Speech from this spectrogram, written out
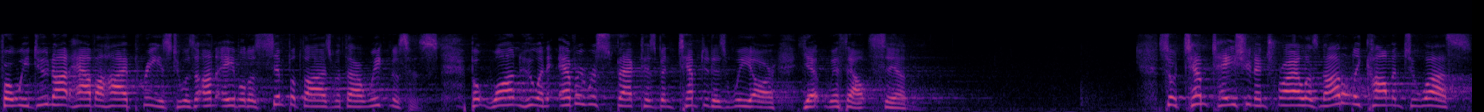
For we do not have a high priest who is unable to sympathize with our weaknesses, but one who in every respect has been tempted as we are, yet without sin. So temptation and trial is not only common to us,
